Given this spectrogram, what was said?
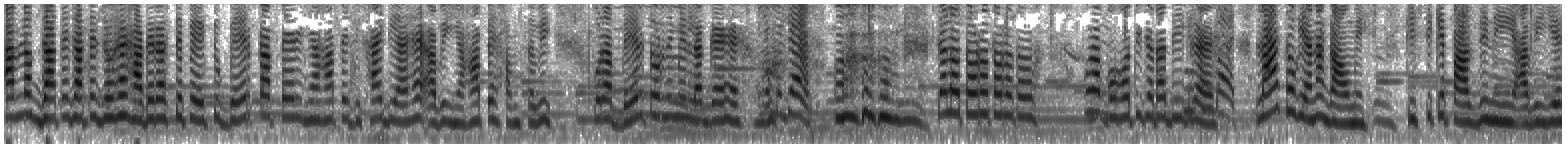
हम लोग जाते जाते जो है आधे रास्ते पे एक तो बेर का पेड़ यहाँ पे दिखाई दिया है। अभी यहाँ पे हम सभी पूरा बेर तोड़ने में लग गए हैं। चलो तोड़ो तोड़ो तोड़ो। पूरा बहुत ही ज़्यादा दिख रहा है। लास्ट हो गया ना गाँव में। किसी के पास भी नहीं है। अभी ये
